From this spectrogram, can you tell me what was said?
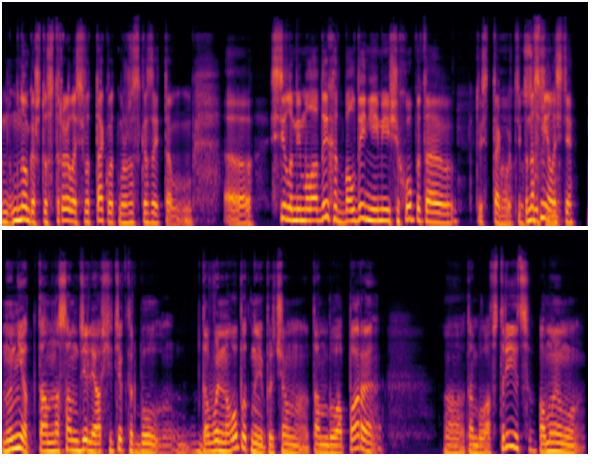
много что строилось вот так вот, можно сказать, там, э, силами молодых от балды, не имеющих опыта, то есть так а, вот, типа слушай, на смелости. Ну нет, там на самом деле архитектор был довольно опытный, причем там была пара, а, там был австриец, по-моему,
